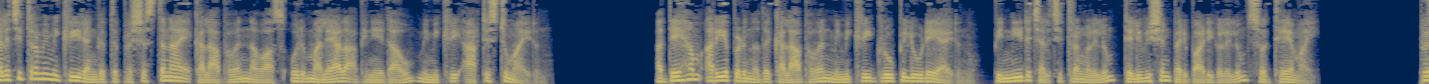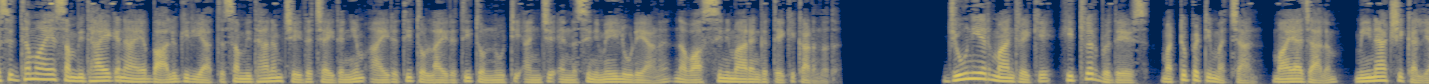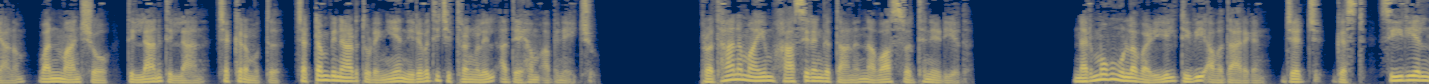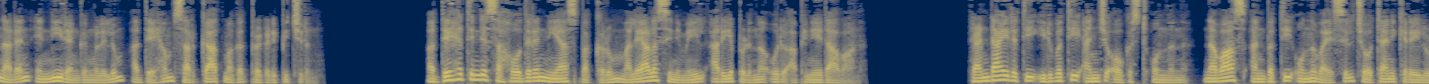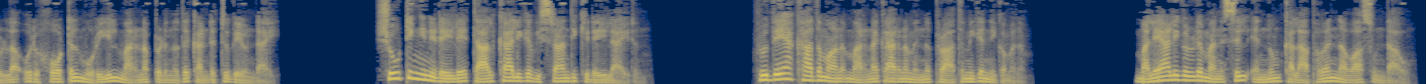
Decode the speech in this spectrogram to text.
ചലച്ചിത്ര മിമിക്രി രംഗത്ത് പ്രശസ്തനായ കലാഭവൻ നവാസ് ഒരു മലയാള അഭിനേതാവും മിമിക്രി ആർട്ടിസ്റ്റുമായിരുന്നു. അദ്ദേഹം അറിയപ്പെടുന്നത് കലാഭവൻ മിമിക്രി ഗ്രൂപ്പിലൂടെയായിരുന്നു. പിന്നീട് ചലച്ചിത്രങ്ങളിലും ടെലിവിഷൻ പരിപാടികളിലും ശ്രദ്ധേയമായി. പ്രസിദ്ധമായ സംവിധായകനായ ബാലുഗിരിയാത്ത് സംവിധാനം ചെയ്ത ചൈതന്യം ആയിരത്തി തൊള്ളായിരത്തി തൊണ്ണൂറ്റി അഞ്ച് എന്ന സിനിമയിലൂടെയാണ് നവാസ് സിനിമാരംഗത്തേക്ക് കടന്നത്. Junior മാൻഡ്രയ്ക്ക് Hitler brothers Mattupetti Machan Mayajalam Meenakshi Kalyanam one man show Thillana Thillana Chakkaramuthu Chattambinadu തുടങ്ങിയ നിരവധി ചിത്രങ്ങളിൽ അദ്ദേഹം അഭിനയിച്ചു. പ്രധാനമായും ഹാസ്യരംഗത്താണ് നവാസ് ശ്രദ്ധ നേടിയത്. നർമ്മവുമുള്ള വഴിയിൽ ടിവി അവതാരകൻ ജഡ്ജ് ഗസ്റ്റ് സീരിയൽ നടൻ എന്നീ രംഗങ്ങളിലും അദ്ദേഹം സർഗാത്മകത പ്രകടിപ്പിച്ചിരുന്നു. അദ്ദേഹത്തിന്റെ സഹോദരൻ നിയാസ് ബക്കറും മലയാള സിനിമയിൽ അറിയപ്പെടുന്ന ഒരു അഭിനേതാവാണ്. രണ്ടായിരത്തി ഇരുപത്തി അഞ്ച് ഓഗസ്റ്റ് ഒന്നിന് നവാസ് അൻപത്തി ഒന്ന് വയസ്സിൽ ചോറ്റാനിക്കരയിലുള്ള ഒരു ഹോട്ടൽ മുറിയിൽ മരണപ്പെടുന്നത് കണ്ടെത്തുകയുണ്ടായി. ഷൂട്ടിംഗിനിടയിലെ താൽക്കാലിക വിശ്രാന്തിക്കിടയിലായിരുന്നു. ഹൃദയാഘാതമാണ് മരണകാരണമെന്ന് പ്രാഥമിക നിഗമനം. മലയാളികളുടെ മനസ്സിൽ എന്നും കലാഭവൻ നവാസ് ഉണ്ടാവും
